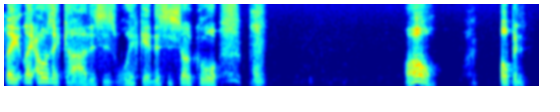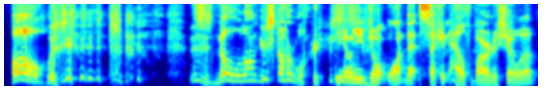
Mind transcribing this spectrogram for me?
like like I was like god, this is wicked. This is so cool. Oh. Open. Oh. this is no longer Star Wars. You know, when you don't want that second health bar to show up.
